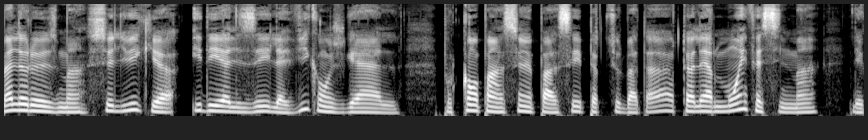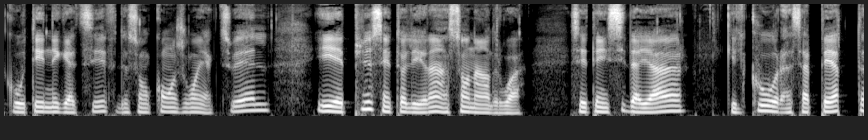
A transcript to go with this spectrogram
Malheureusement, celui qui a idéalisé la vie conjugale pour compenser un passé perturbateur tolère moins facilement les côtés négatifs de son conjoint actuel et est plus intolérant à son endroit. C'est ainsi d'ailleurs qu'il court à sa perte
